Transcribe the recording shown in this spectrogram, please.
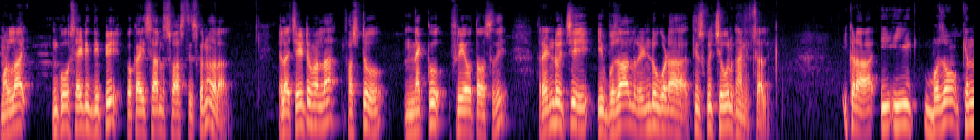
మళ్ళా ఇంకో సైడ్కి తిప్పి ఒక ఐదు సార్లు శ్వాస తీసుకొని వదలాలి. ఇలా చేయటం వల్ల ఫస్ట్ నెక్ ఫ్రీ అవుతా వస్తుంది. రెండు వచ్చి ఈ భుజాలు రెండు కూడా తీసుకొచ్చి చెవులు కానిచ్చాలి. ఇక్కడ ఈ ఈ భుజం కింద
